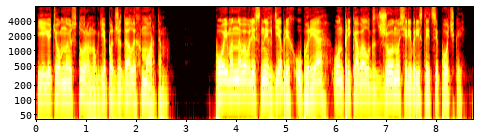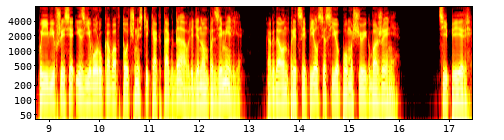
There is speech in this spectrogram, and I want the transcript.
ее темную сторону, где поджидал их Мортом. Пойманного в лесных дебрях упыря он приковал к Джону серебристой цепочкой, появившейся из его рукава в точности, как тогда, в ледяном подземелье, когда он прицепился с ее помощью и к Божене. «Теперь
